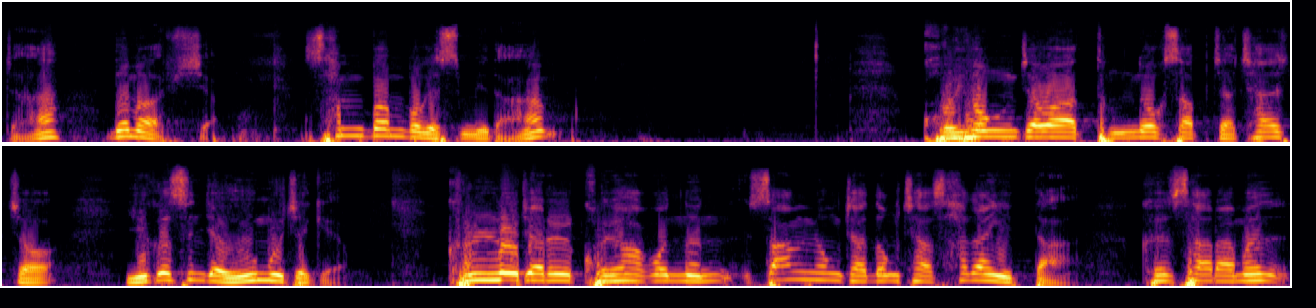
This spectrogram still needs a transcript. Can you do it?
자 넘어갑시다. 3번 보겠습니다. 고용자와 등록사업자 찾았죠. 이것은 이제 의무적이에요. 근로자를 고용하고 있는 쌍용 자동차 사장이 있다. 그 사람은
